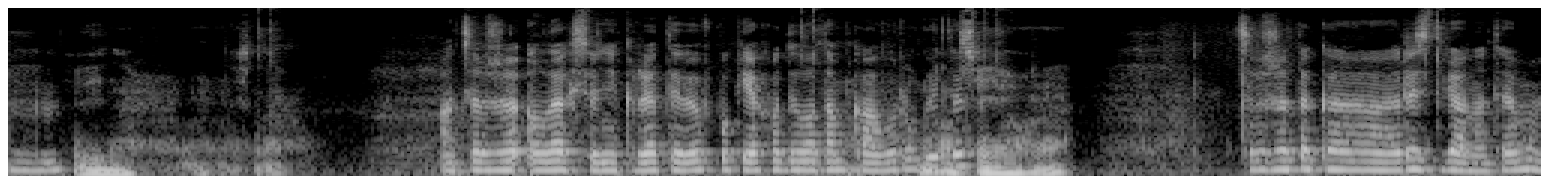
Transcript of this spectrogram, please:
Угу. Видно. Не знаю. А це вже Олег сьогодні креативив, поки я ходила там каву Ну, робити. це я уже. Це вже така різдвяна тема.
